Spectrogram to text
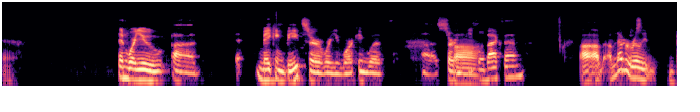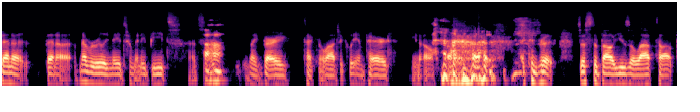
Yeah. And were you uh, making beats, or were you working with uh, certain Uh, people back then? Uh, I've, never really been a been a I've never really made too many beats. That's Uh huh. like very technologically impaired. You know, I can re- just about use a laptop.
